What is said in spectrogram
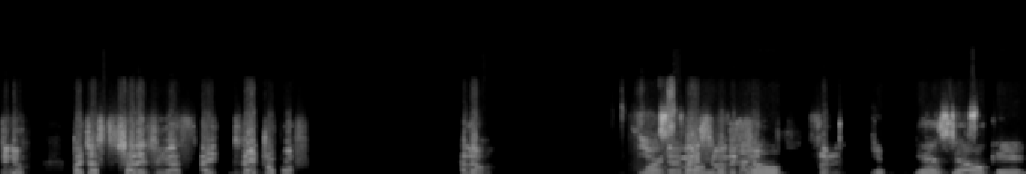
continue by just challenging us. I did I drop off? Hello? Yes. Am I still on the Hello. call? Sorry. Yes. Yes, yeah, okay.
